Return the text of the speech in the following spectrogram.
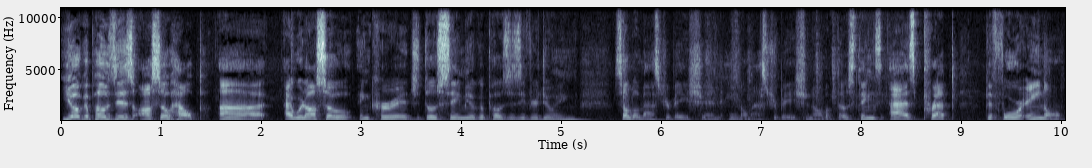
yoga poses also help. Uh, I would also encourage those same yoga poses if you're doing solo masturbation, anal masturbation, all of those things as prep before anal,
